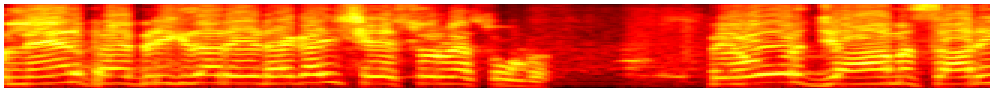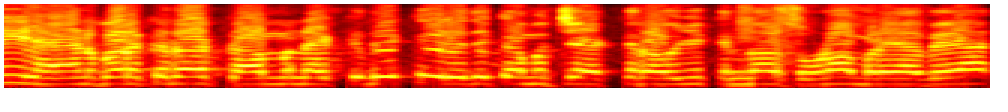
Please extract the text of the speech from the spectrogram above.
ਪਲੇਨ ਫੈਬਰਿਕ ਦਾ ਰੇਟ ਹੈਗਾ ਜੀ 600 ਰੁਪਏ ਸੂਟ। ਪਿਓਰ ਜਾਮ, ਸਾਰੀ ਹੈਂਡ ਵਰਕ ਦਾ ਕੰਮ ਨੈਕ ਦੇ ਘੇਰੇ ਦੇ ਕੰਮ ਚੈੱਕ ਕਰਾਓ ਜੀ, ਕਿੰਨਾ ਸੋਹਣਾ ਬਣਿਆ ਪਿਆ।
